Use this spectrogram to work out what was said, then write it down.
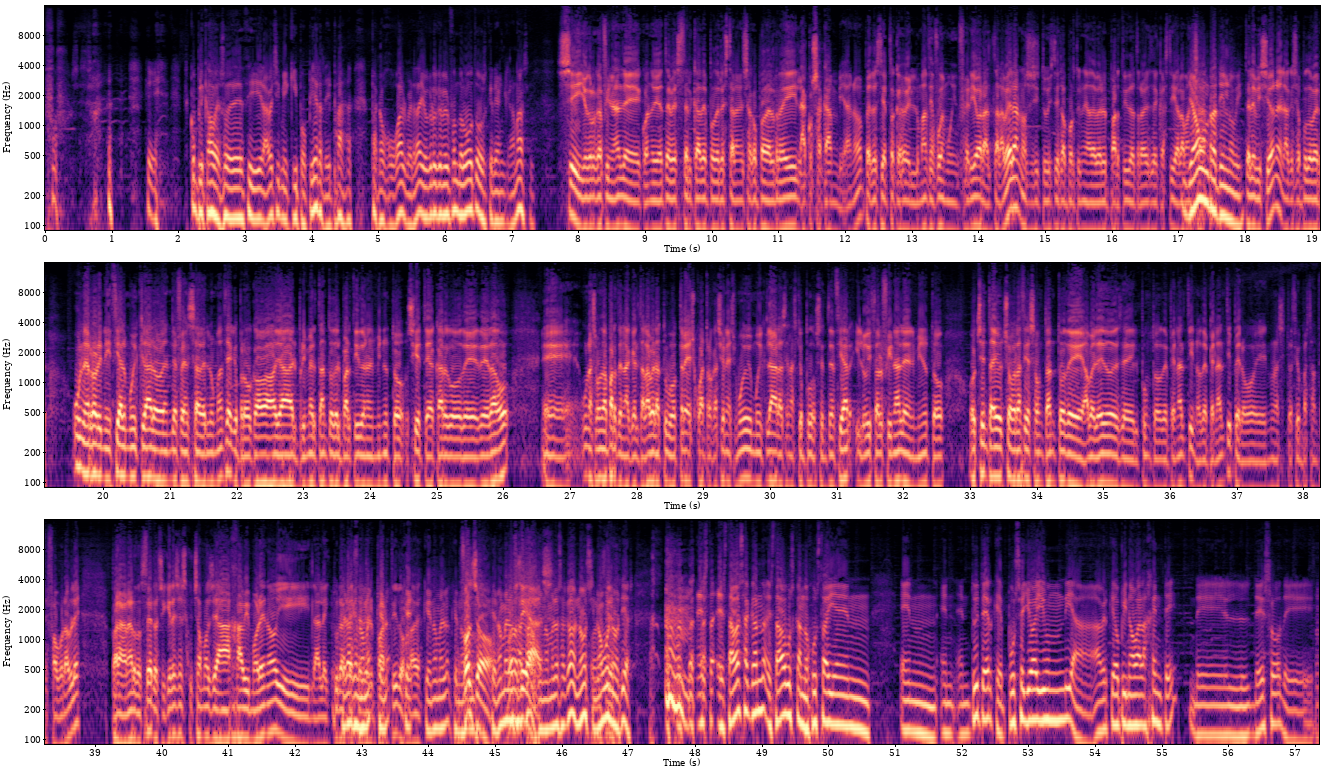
es complicado eso de decir, a ver si mi equipo pierde para no jugar, ¿verdad? Yo creo que en el fondo luego todos querían que ganase. Sí, yo creo que al final, de cuando ya te ves cerca de poder estar en esa Copa del Rey, la cosa cambia, ¿no? Pero es cierto que el Lumancia fue muy inferior al Talavera. No sé si tuvisteis la oportunidad de ver el partido a través de Castilla-La Mancha. Yo un ratín lo vi. Televisión, en la que se pudo ver un error inicial muy claro en defensa del Lumancia, que provocaba ya el primer tanto del partido en el minuto 7 a cargo de, de Dago. Eh, una segunda parte en la que el Talavera tuvo tres, cuatro ocasiones muy, muy claras en las que pudo sentenciar y lo hizo al final en el minuto 88 gracias a un tanto de Abeledo desde el punto de penalti, no de penalti, pero en una situación bastante favorable para ganar 2-0. Si quieres escuchamos ya a Javi Moreno y la lectura que, hace del partido. Que, no me lo, que no, que no me lo sacado, que no me lo he sacado, no, si no buenos días. estaba sacando, estaba buscando justo ahí en en, en, Twitter que puse yo ahí un día a ver qué opinaba la gente de, de eso, de,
